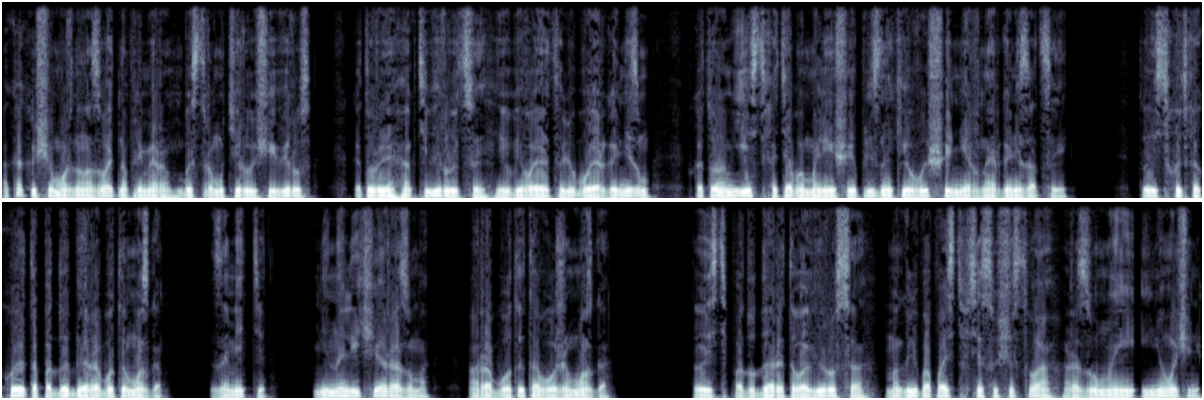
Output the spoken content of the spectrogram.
А как еще можно назвать, например, быстро мутирующий вирус, который активируется и убивает любой организм, в котором есть хотя бы малейшие признаки высшей нервной организации? То есть хоть какое-то подобие работы мозга. Заметьте, не наличие разума, работы того же мозга. То есть под удар этого вируса могли попасть все существа, разумные и не очень,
